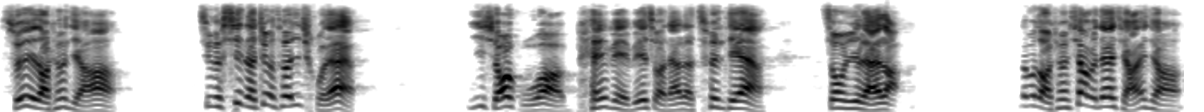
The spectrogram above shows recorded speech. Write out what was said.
所以老陈讲，这个新的政策一出来，一小股北美猥琐男的春天终于来了。那么老陈下面再讲一讲，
